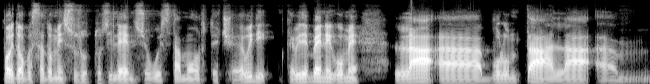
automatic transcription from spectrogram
poi dopo è stato messo sotto silenzio questa morte, eccetera. Quindi capite bene come la uh, volontà, la, um,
